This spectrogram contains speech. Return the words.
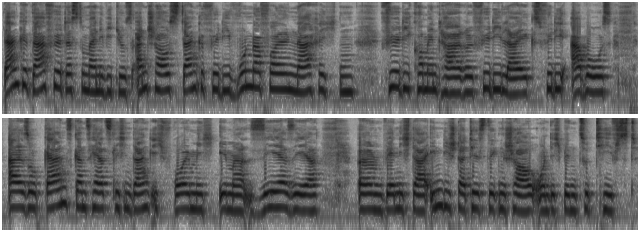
Danke dafür, dass du meine Videos anschaust. Danke für die wundervollen Nachrichten, für die Kommentare, für die Likes, für die Abos. Also ganz, ganz herzlichen Dank. Ich freue mich immer sehr, sehr, ähm, wenn ich da in die Statistiken schaue und ich bin zutiefst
